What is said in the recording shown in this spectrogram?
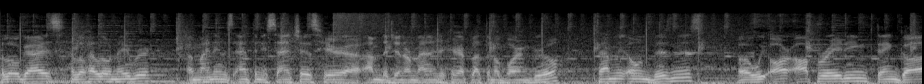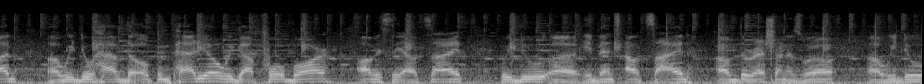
Hello guys, hello, hello neighbor. Uh, my name is Anthony Sanchez here. Uh, I'm the general manager here at Platano Bar and Grill. Family owned business. Uh, we are operating, thank God. Uh, we do have the open patio. We got full bar, obviously outside. We do uh, events outside of the restaurant as well. Uh, we do,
